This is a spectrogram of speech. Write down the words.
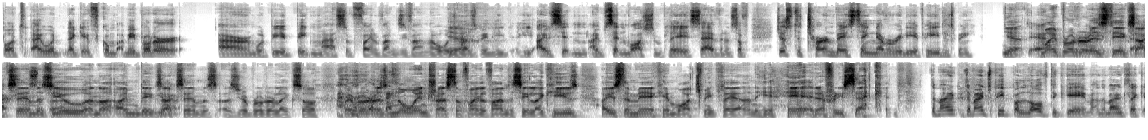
but I would like if come. I mean, brother Aaron would be a big, massive Final Fantasy fan. Always yeah. has been. He, he, I was sitting, I've sitting, watched him play seven and stuff. Just the turn-based thing never really appealed to me. Yeah, my brother is the exact same as you, and I, am the exact yeah. same as, as your brother. Like, so my brother has no interest in Final Fantasy. Like, he used, I used to make him watch me play it, and he hated every second. The amount, the amount of people love the game, and the amount, like,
